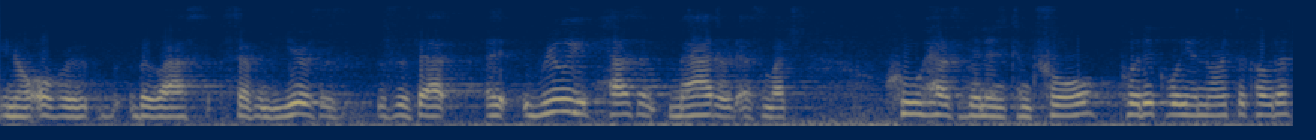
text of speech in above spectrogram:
you know, over the last 70 years, is, is that it really hasn't mattered as much who has been in control politically in North Dakota,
